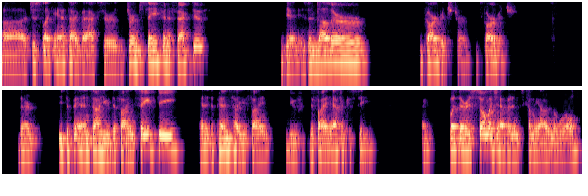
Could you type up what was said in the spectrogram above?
uh, just like anti vaxxer. The term safe and effective, again, is another garbage term. It's garbage. There, it depends how you define safety, and it depends how you find you define efficacy. Right? But there is so much evidence coming out in the world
